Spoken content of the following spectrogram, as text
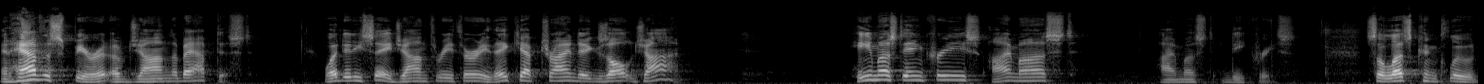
and have the spirit of John the Baptist. What did he say? John 3:30. They kept trying to exalt John. He must increase, I must I must decrease. So let's conclude.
